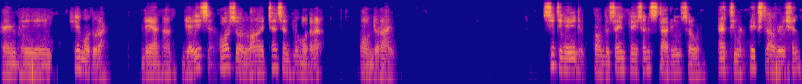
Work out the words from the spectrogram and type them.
and a hemothorax. There, are, uh, there is also a large tension hemothorax on the right. CTA from the same patient study showed active extravasation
